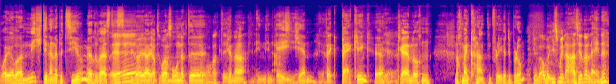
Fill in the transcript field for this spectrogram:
war ich aber nicht in einer Beziehung. Ja, du weißt das. Äh, ich war ja ein du paar Monate, Monate in- genau, in- in, in, Asien, ja. Backpacking, ja, Ja. gleich nach, nach meinem Krankenpflegediplom. Genau, aber ist man in Asien alleine?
